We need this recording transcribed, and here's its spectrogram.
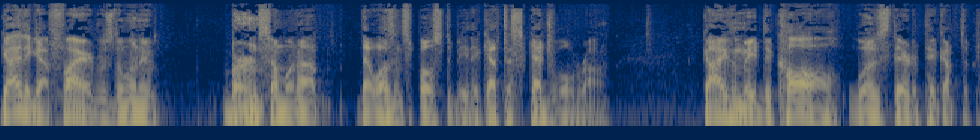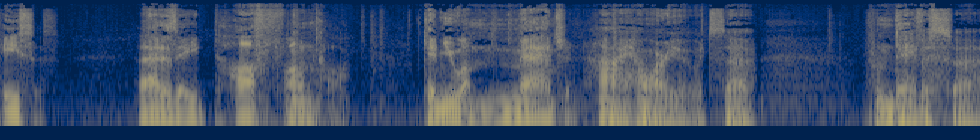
Guy that got fired was the one who burned someone up that wasn't supposed to be, that got the schedule wrong. Guy who made the call was there to pick up the pieces. That is a tough phone call. Can you imagine? Hi, how are you? It's uh, from Davis uh,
